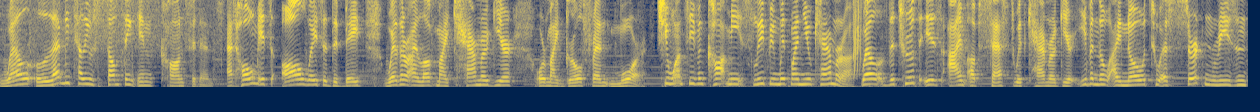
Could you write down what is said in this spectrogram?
Well, let me tell you something in confidence. At home, it's always a debate whether I love my camera gear or my girlfriend more. She once even caught me sleeping with my new camera. Well, the truth is I'm obsessed with camera gear even though I know to a certain reason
